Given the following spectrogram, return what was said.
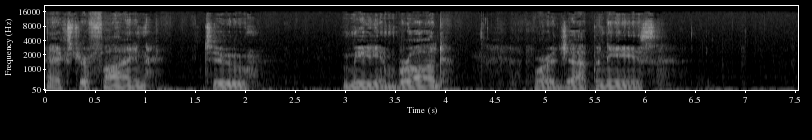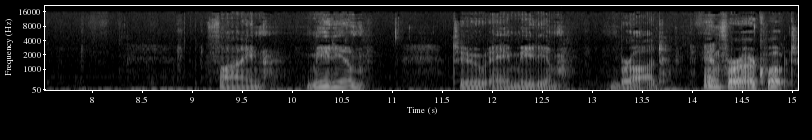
extra fine to medium broad or a Japanese fine medium to a medium broad and for our quote.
